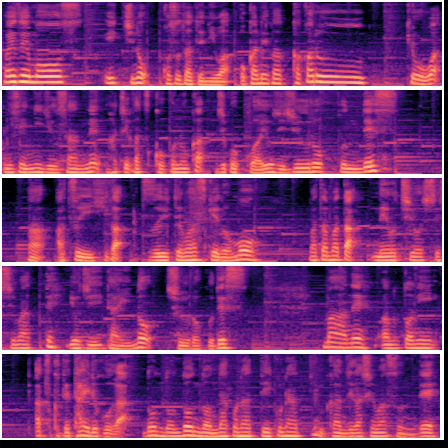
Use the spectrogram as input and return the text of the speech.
おはようございます。H の子育てにはお金がかかる。今日は2023年8月9日、時刻は4時16分です。まあ、暑い日が続いてますけども、またまた寝落ちをしてしまって4時台の収録です。まあね、本当に暑くて体力がどんどんどんどんなくなっていくなっていう感じがしますんで、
